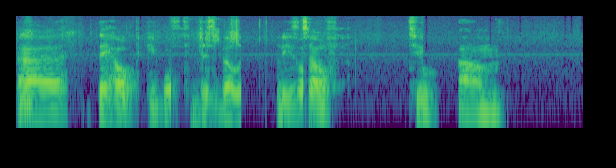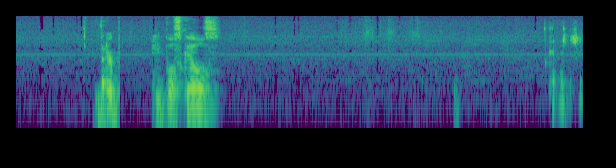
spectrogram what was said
Uh, they help people with disabilities self to um, better people skills. Gotcha.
